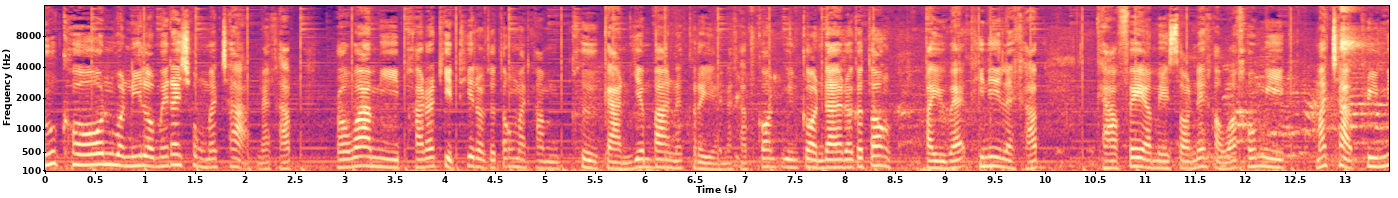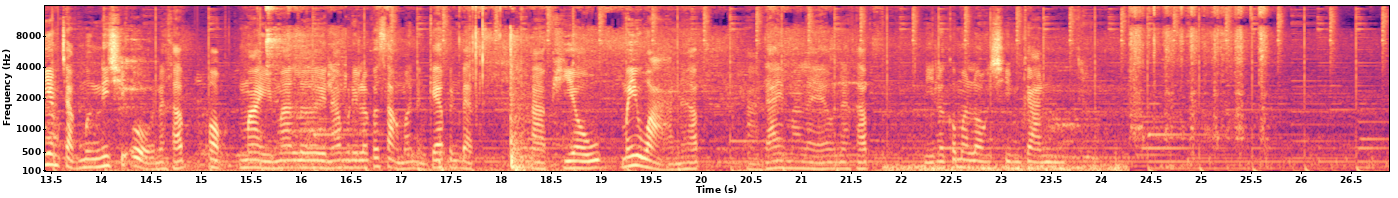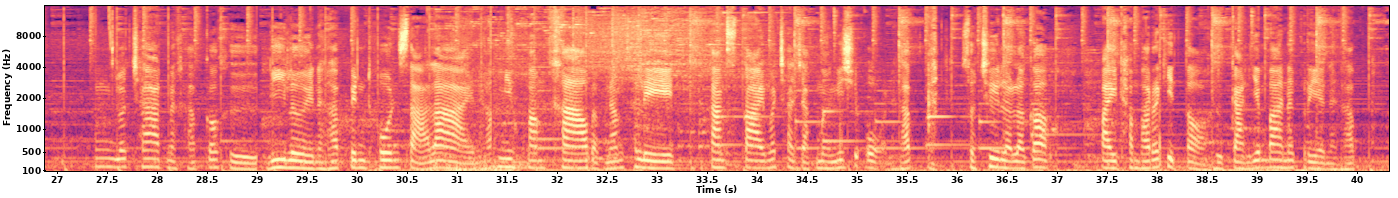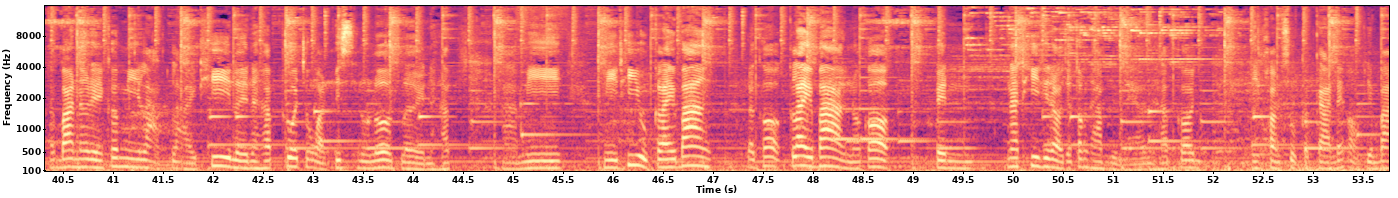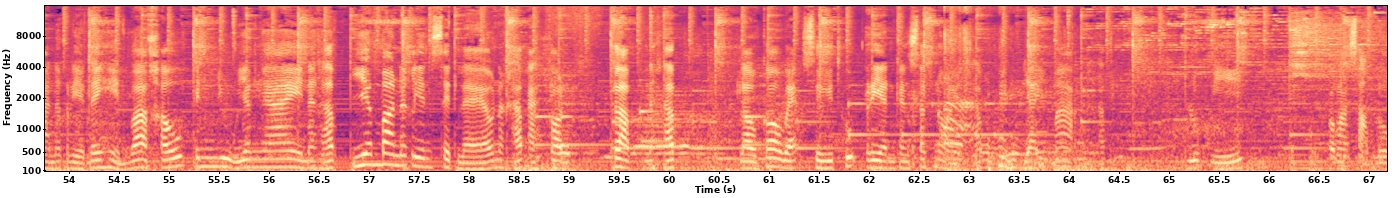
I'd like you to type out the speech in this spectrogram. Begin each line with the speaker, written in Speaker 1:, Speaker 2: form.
Speaker 1: ทุกคนวันนี้เราไม่ได้ชงมัทฉะนะครับ เพราะว่ามีภารกิจที่เราจะต้องมาทำคือการเยี่ยมบ้านนักเรียนนะครับ ก่อนอื่นก่อนใดเราก็ต้องไปแวะที่นี่เลยครับคาเฟ่อเมซอนได้ข่าวว่าเขามีมัทฉะพรีเมียมจากเมืองนิชิโอะนะครับ ออกใหม่มาเลยนะ วันนี้เราก็สั่งมาหนึ่งแก้วเป็นแบบเพียวไม่หวานนะครับได้มาแล้วนะครับ นี้เราก็มาลองชิมกัน รสชาตินะครับก็คือดีเลยนะครับ เป็นโทนสาหร่ายนะครับ มีความคาวแบบน้ำทะเลตามสไตล์มัทฉะจากเมืองนิชิโอะนะครับสดชื่นแล้วเราก็ไปทำภารกิจต่อคือการเยี่ยมบ้านนักเรียนนะครับและบ้านนักเรียนก็มีหลากหลายที่เลยนะครับ ทั่วจังหวัดพิษณุโลกเลยนะครับมีมีที่อยู่ไกลบ้าง แล้วก็ใกล้บ้างแล้วก็ เป็นหน้าที่ที่เราจะต้องทำอยู่แล้วนะครับ ก็มีความสุขกับการได้ออกเยี่ยมบ้านนักเรียนได้เห็นว่าเขาเป็นอยู่ยังไงนะครับ เยี่ยมบ้านนักเรียนเสร็จแล้วนะครับอะก่อนกลับนะครับ เราก็แวะซื้อทุเรียนกันสักหน่อยครับใหญ่มากนะครับ ลูกนี้ประมาณ3โล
